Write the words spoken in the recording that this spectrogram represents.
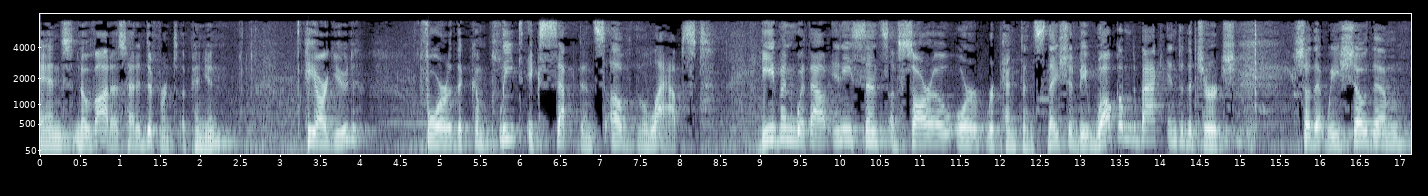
And Novatus had a different opinion. He argued for the complete acceptance of the lapsed, even without any sense of sorrow or repentance. They should be welcomed back into the church so that we show them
